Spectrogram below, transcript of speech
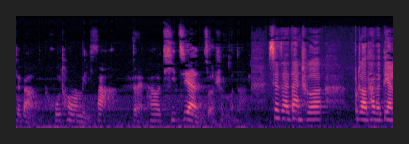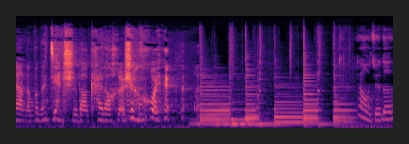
对吧？胡同理发，对，还有踢毽子什么的。现在单车不知道它的电量能不能坚持到开到和生汇。但我觉得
